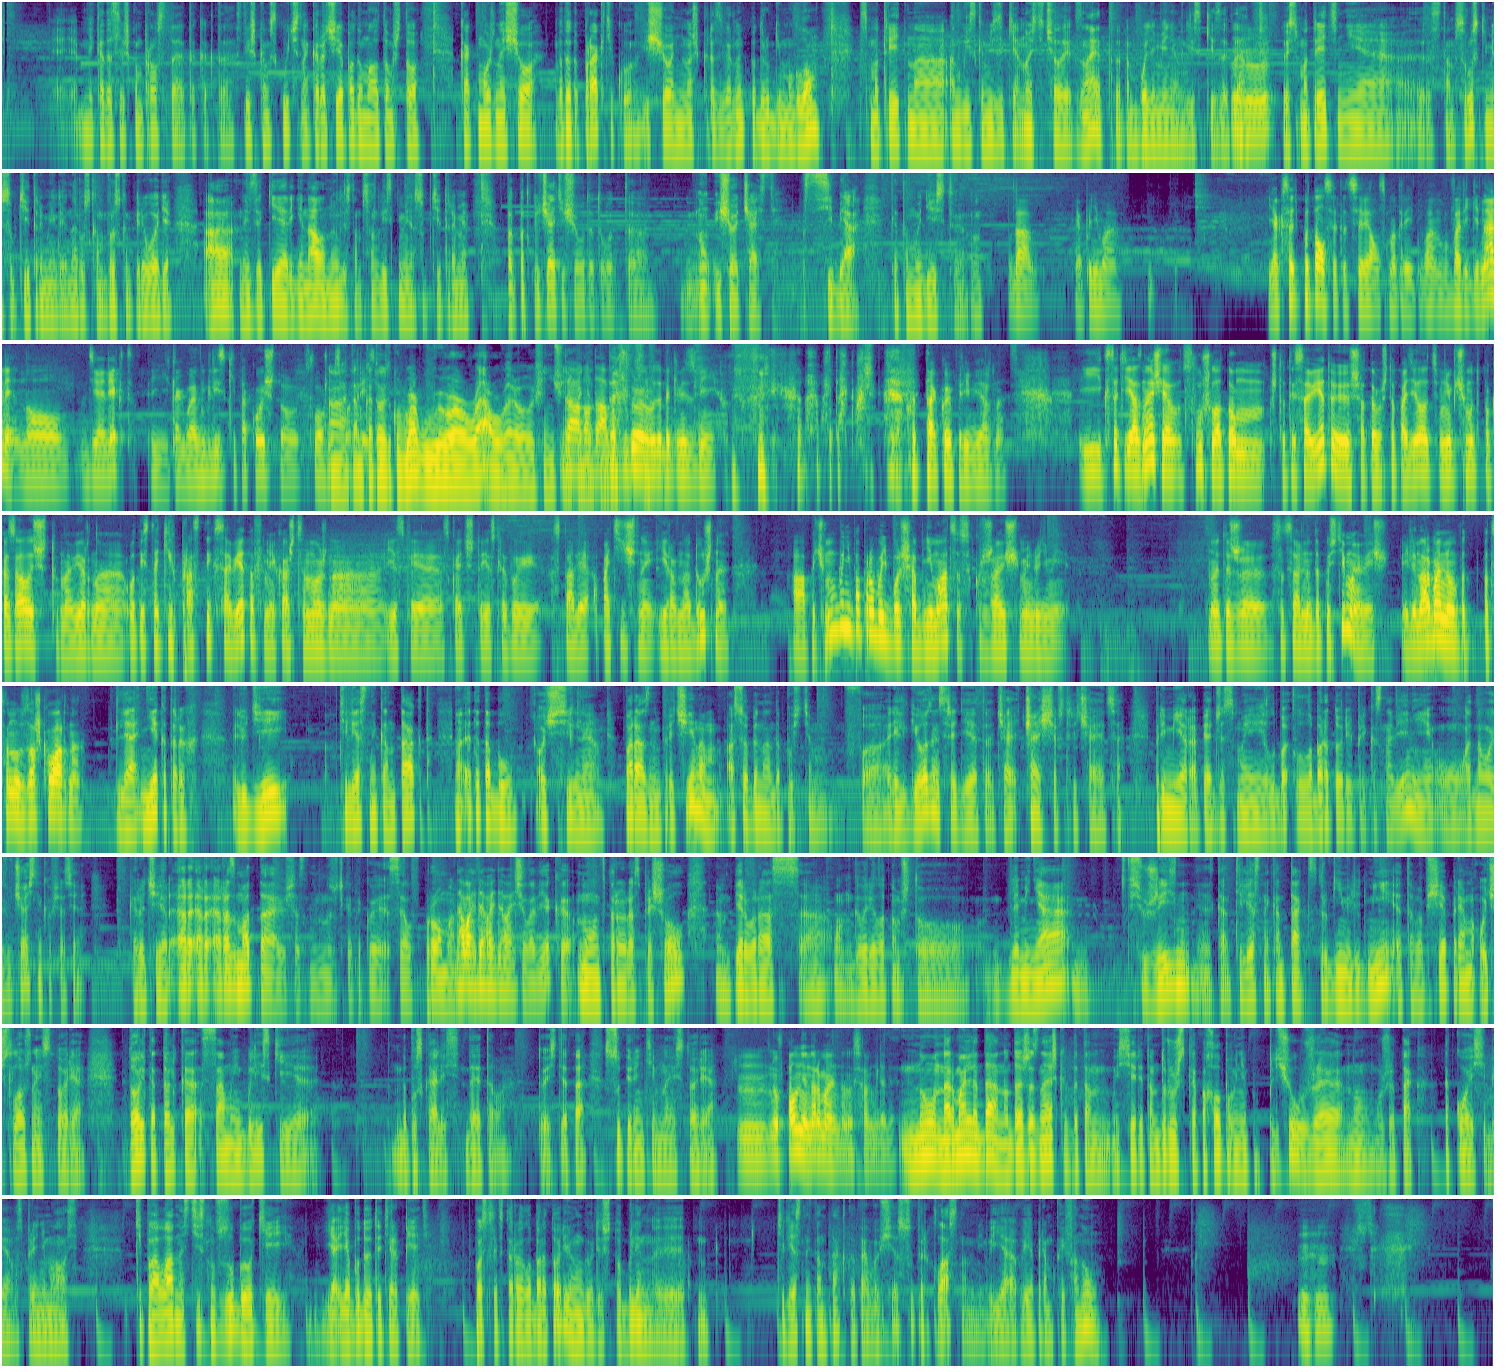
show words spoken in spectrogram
когда слишком просто, это как-то слишком скучно. Короче, я подумал о том, что как можно еще вот эту практику еще немножко развернуть под другим углом, смотреть на английском языке. Но если человек знает там более-менее английский язык, uh-huh. да, то есть смотреть не э, с, там с русскими субтитрами или на русском в русском переводе, а на языке оригинала, ну или там с английскими субтитрами. Под, подключать еще вот эту вот, э, ну еще часть себя к этому действию. Да, я понимаю. Я, кстати, пытался этот сериал смотреть в, в оригинале, но диалект и как бы английский такой, что сложно а, смотреть. там который такой вообще ничего да, не да, да, да. Вот такой примерно. И, кстати, я, знаешь, я слушал о том, что ты советуешь, о том, что поделать. Мне почему-то показалось, что, наверное, вот из таких простых советов, мне кажется, можно, если сказать, что если вы стали апатичны и равнодушны, а почему бы не попробовать больше обниматься с окружающими людьми? Ну, это же социально допустимая вещь. Или нормальному пацану зашкварно? Для некоторых людей телесный контакт — это табу очень сильное. По разным причинам, особенно, допустим, в религиозной среде это ча- чаще встречается. Пример, опять же, с моей лаб- лаборатории прикосновений у одного из участников, сейчас я, короче, р- р- размотаю сейчас немножечко такое селф-промо. Давай, давай, давай. Человек, ну, он второй раз пришел, первый раз э, он говорил о том, что для меня всю жизнь э, телесный контакт с другими людьми — это вообще прямо очень сложная история. Только-только самые близкие допускались до этого. То есть это супер интимная история. Ну, вполне нормально, на самом деле. Ну, нормально, да, но даже, знаешь, как бы там из серии там дружеское похлопывание по плечу уже, ну, уже так, такое себе воспринималось. Типа, ладно, стиснув зубы, окей, я, я буду это терпеть. После второй лаборатории он говорит, что, блин, э, телесный контакт это вообще супер классно. Я, я прям кайфанул. Мгм.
